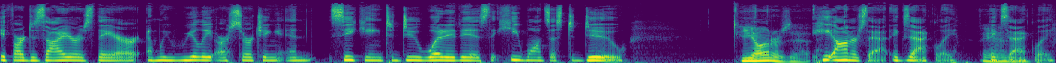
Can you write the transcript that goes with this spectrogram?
if our desire is there and we really are searching and seeking to do what it is that he wants us to do, he honors that. he honors that. Exactly. And, exactly.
